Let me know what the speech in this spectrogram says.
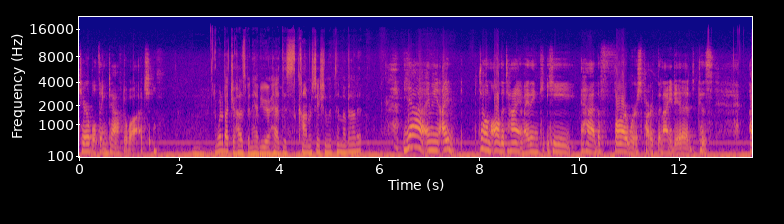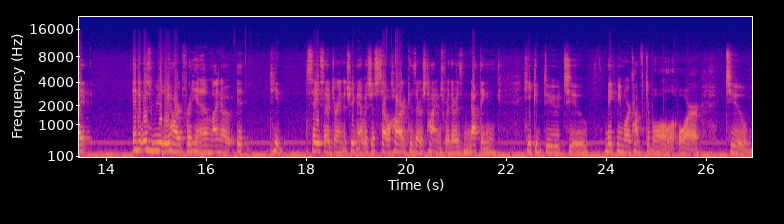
terrible thing to have to watch. And what about your husband? Have you ever had this conversation with him about it? Yeah, I mean, I tell him all the time. I think he had the far worse part than I did because I, and it was really hard for him. I know it. He'd say so during the treatment. It was just so hard because there was times where there was nothing he could do to make me more comfortable or to,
